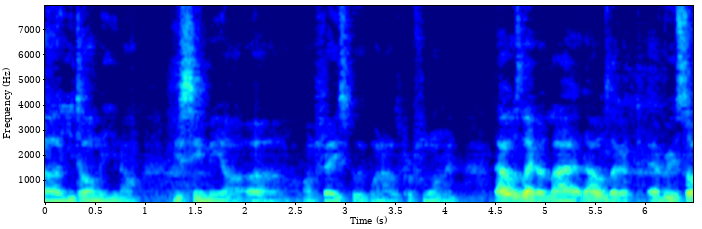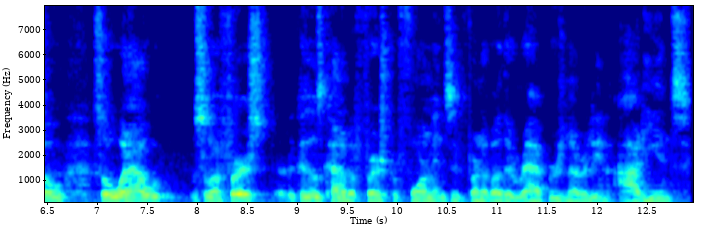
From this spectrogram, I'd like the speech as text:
uh, you told me, you know, you see me on uh, on Facebook when I was performing. That was like a lot. That was like a every so so when I so my first because it was kind of a first performance in front of other rappers, not really an audience.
